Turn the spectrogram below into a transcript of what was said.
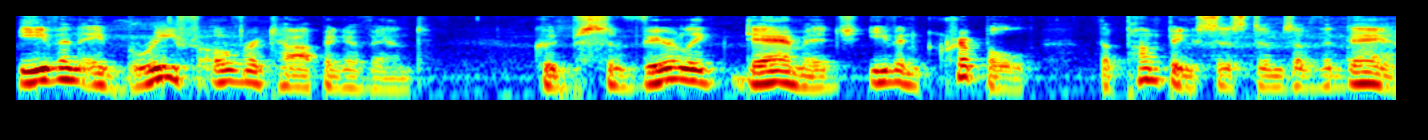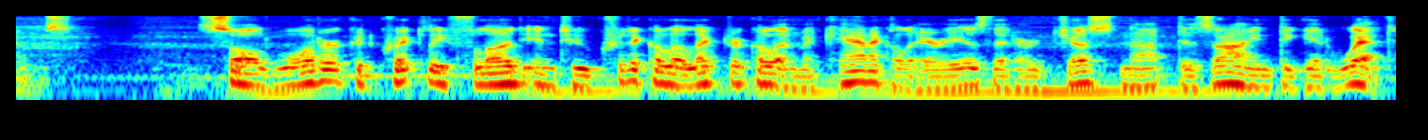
Even a brief overtopping event could severely damage, even cripple, the pumping systems of the dams. Salt water could quickly flood into critical electrical and mechanical areas that are just not designed to get wet.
